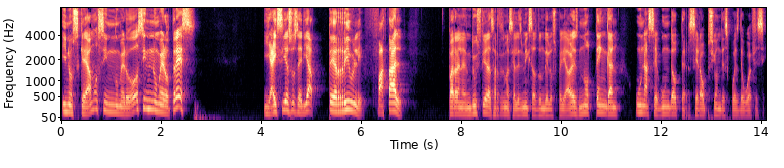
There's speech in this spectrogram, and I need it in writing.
y nos quedamos sin número 2, sin número 3. Y ahí sí eso sería terrible, fatal para la industria de las artes marciales mixtas, donde los peleadores no tengan una segunda o tercera opción después de UFC.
